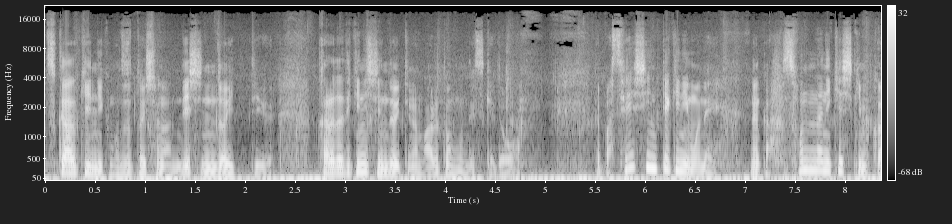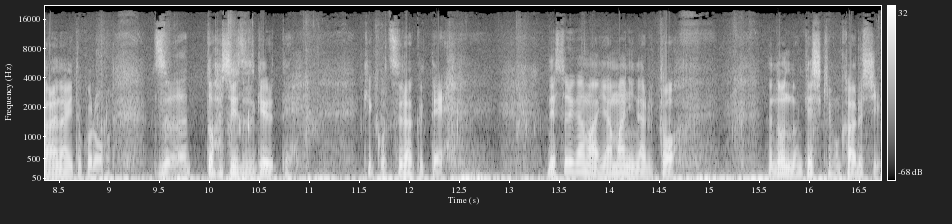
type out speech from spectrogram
使う筋肉もずっと一緒なんでしんどいっていう体的にしんどいっていうのもあると思うんですけどやっぱ精神的にもねなんかそんなに景色も変わらないところをずっと走り続けるって結構辛くて。でそれがまあ山になるとどんどん景色も変わるし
